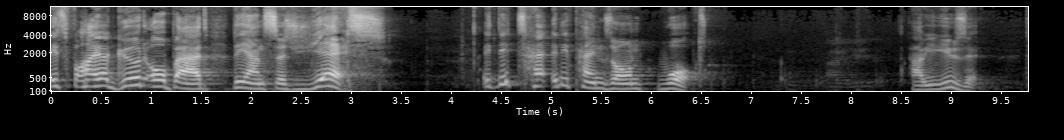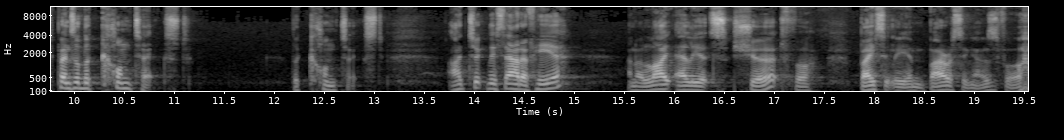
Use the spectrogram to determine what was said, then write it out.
Is fire good or bad? The answer is yes. It, det- it depends on what? How you use it. Depends on the context. The context. I took this out of here and I like Elliot's shirt for basically embarrassing us for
